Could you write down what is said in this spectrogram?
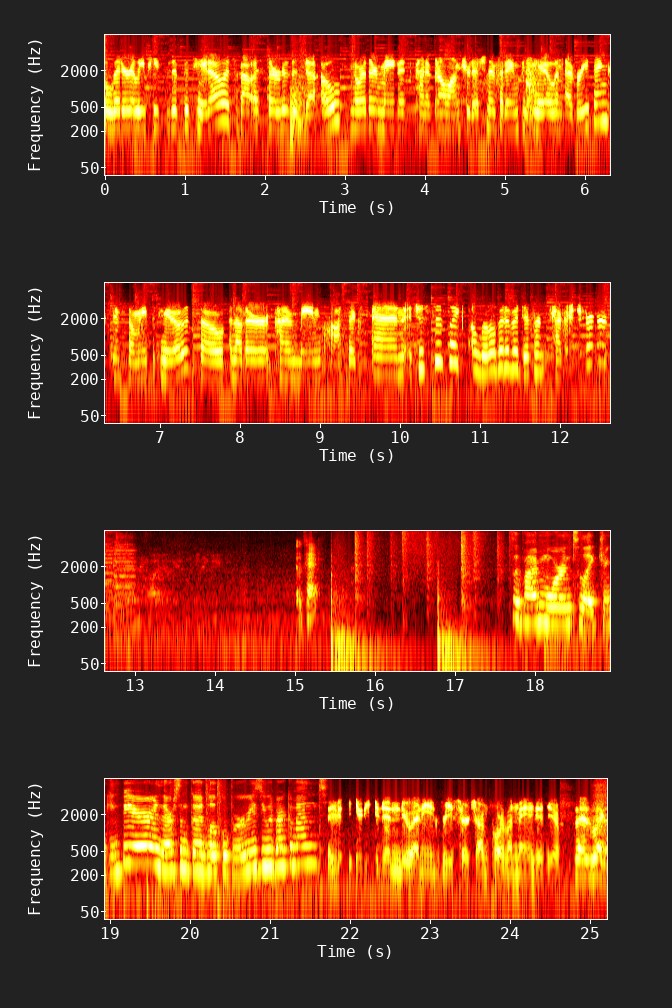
Literally pieces of potato. It's about a third of the dough. Northern Maine has kind of been a long tradition of putting potato in everything because have so many potatoes. So another kind of Maine classic, and it just is like a little bit of a different texture. Okay. If I'm more into like drinking beer, There are there some good local breweries you would recommend? You, you, you didn't do any research on Portland, Maine, did you? There's like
